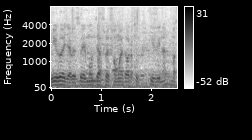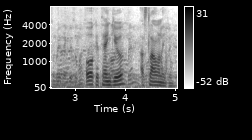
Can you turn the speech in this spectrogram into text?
ভিড় হয়ে যাবে। সো এর মধ্যে আসলে সময় দেওয়াটা খুব ইজি না। মাসুম ভাই thank you so much okay thank you আসসালামু আলাইকুম।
